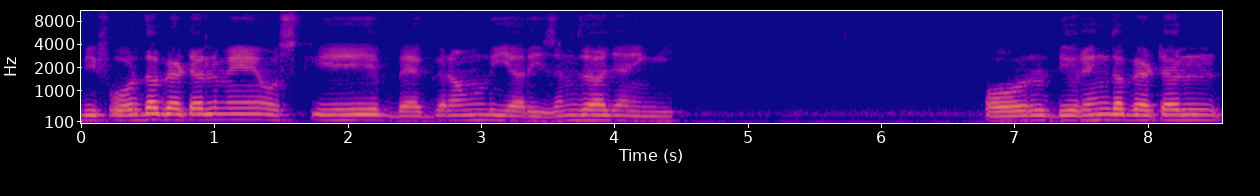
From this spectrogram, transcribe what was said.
before the battle में उसके बैकग्राउंड या रीज़न्स आ जाएँगी। और ड्यूरिंग द बैटल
